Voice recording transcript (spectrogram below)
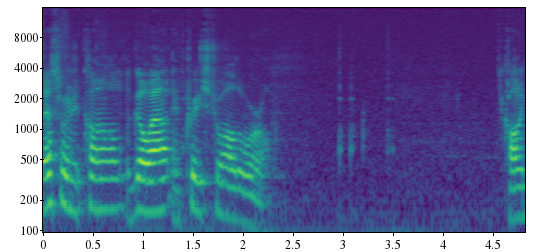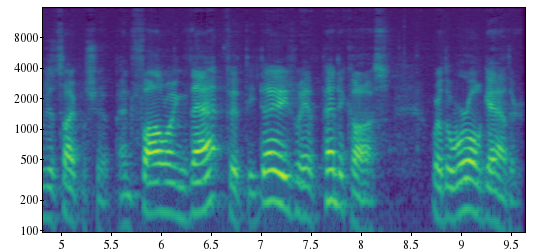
that's when he called to go out and preach to all the world. Calling discipleship. And following that, 50 days, we have Pentecost where the world gathered.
